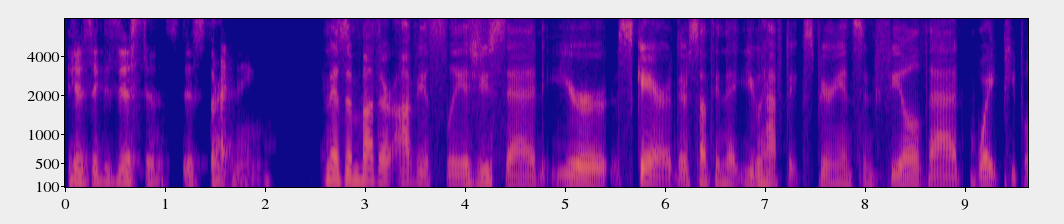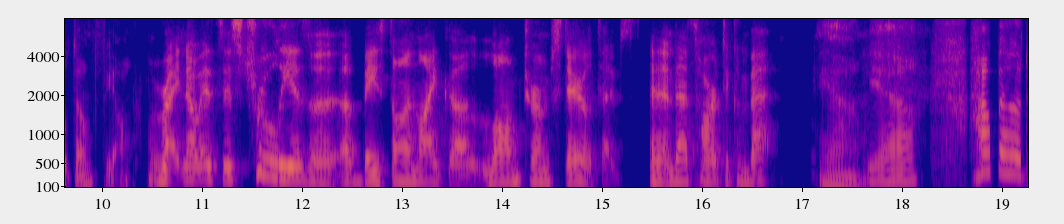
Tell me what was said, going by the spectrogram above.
his existence is threatening. And as a mother, obviously, as you said, you're scared. There's something that you have to experience and feel that white people don't feel. Right. No, it's it truly is a, a based on like uh, long term stereotypes, and, and that's hard to combat. Yeah. Yeah. How about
